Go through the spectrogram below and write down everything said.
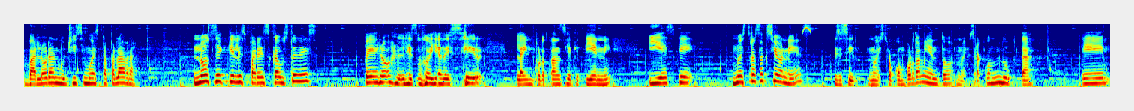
valoran muchísimo esta palabra. No sé qué les parezca a ustedes, pero les voy a decir la importancia que tiene y es que nuestras acciones, es decir, nuestro comportamiento, nuestra conducta, eh,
